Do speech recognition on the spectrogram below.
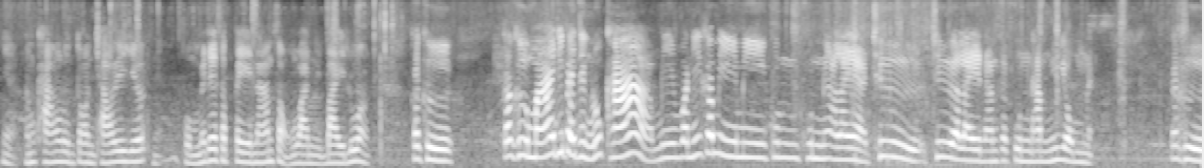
เนี่ยน้ำค้างลงตอนเช้าเยอะๆเนี่ยผมไม่ได้สเปรย์น้ำสองวันใบร่วง ก็คือก็คือไม้ที่ไปถึงลูกค้า มีวันนี้ก็มีมีคุณคุณอะไรอะชื่อชื่ออะไรนามสกุลทำนิยมเนี่ยก็คือ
